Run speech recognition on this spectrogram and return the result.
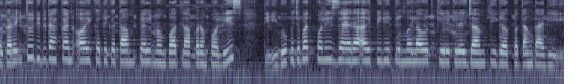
Perkara itu didedahkan OI ketika tampil membuat laporan polis di Ibu Pejabat Polis Daerah IPD Timur Laut kira-kira jam 3 petang tadi.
